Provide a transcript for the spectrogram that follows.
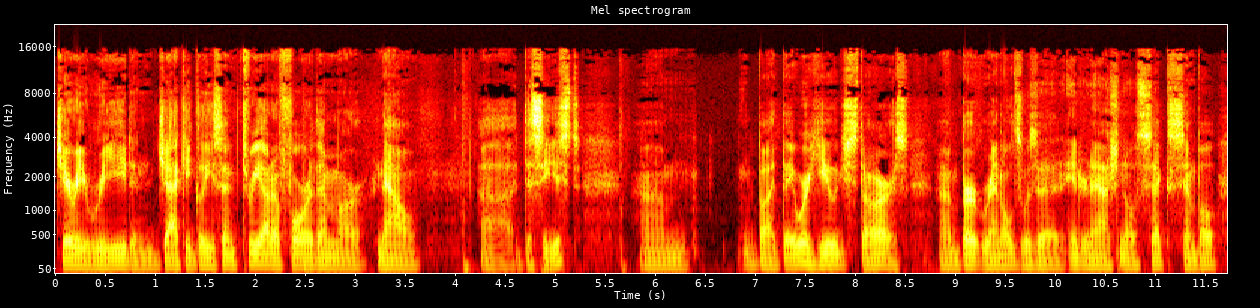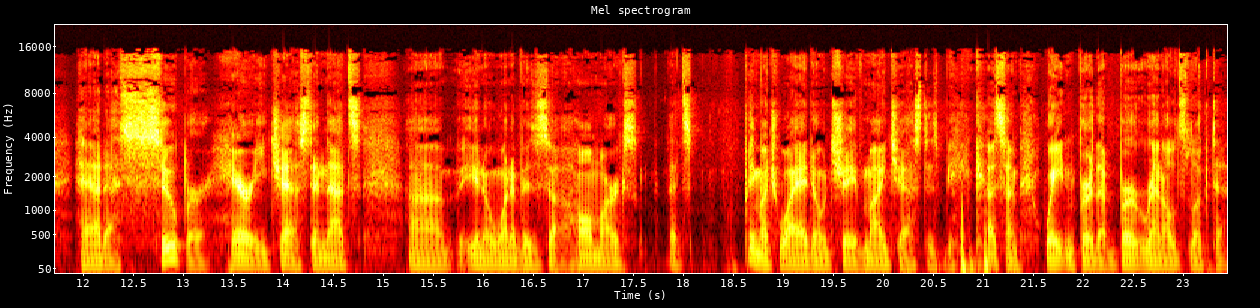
Jerry Reed and Jackie Gleason. Three out of four of them are now uh, deceased. Um, but they were huge stars. Um, Burt Reynolds was an international sex symbol, had a super hairy chest, and that's, uh, you know, one of his uh, hallmarks. That's pretty much why I don't shave my chest, is because I'm waiting for the Burt Reynolds look to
